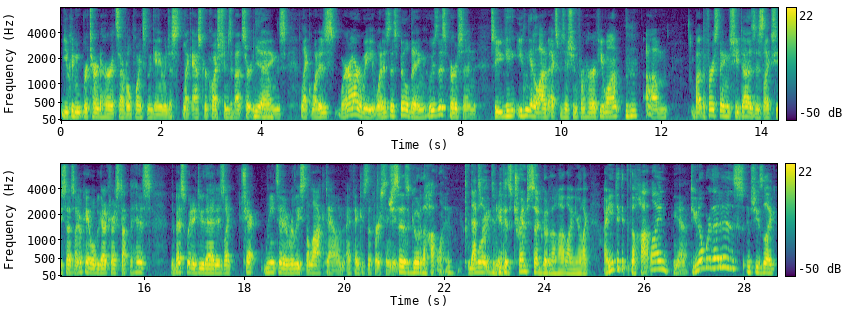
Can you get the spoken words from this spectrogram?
you can return to her at several points in the game and just like ask her questions about certain Yeah. things. Like what is where are we? What is this building? Who's this person? So you can, you can get a lot of exposition from her if you want. Um, but the first thing she does is like she says like okay well we got to try to stop the hiss the best way to do that is like check we need to release the lockdown i think is the first thing She says go to the hotline. That's right, yeah. Because Trench said go to the hotline. You're like, I need to get to the hotline. Yeah. Do you know where that is? And she's like,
